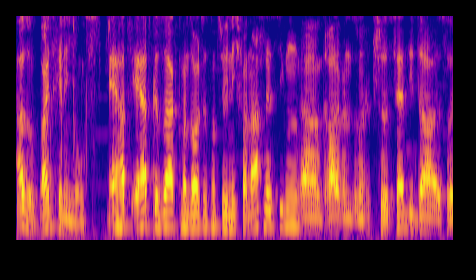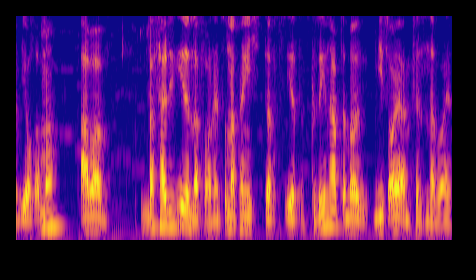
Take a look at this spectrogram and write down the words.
Also, Beintraining, Jungs. Er hat, er hat gesagt, man sollte es natürlich nicht vernachlässigen, äh, gerade wenn so eine hübsche Sandy da ist oder wie auch immer. Aber was haltet ihr denn davon? Jetzt unabhängig, dass ihr es jetzt gesehen habt, aber wie ist euer Empfinden dabei?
